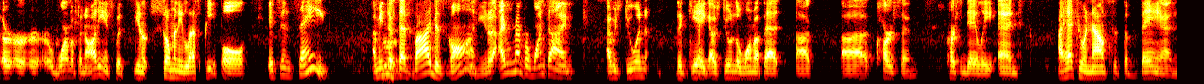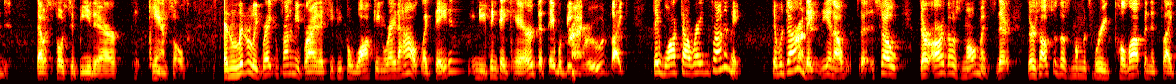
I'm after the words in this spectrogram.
or, or, or warm up an audience with you know so many less people, it's insane. I mean, th- that vibe is gone. You know, I remember one time I was doing the gig, I was doing the warm up at uh, uh, Carson Carson Daly, and I had to announce that the band that was supposed to be there canceled. And literally right in front of me, Brian, I see people walking right out. Like they didn't. You think they cared that they were being Right. rude? Like they walked out right in front of me. They were done. They, you know. So there are those moments. There, there's also those moments where you pull up and it's like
